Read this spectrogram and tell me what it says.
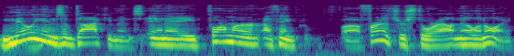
millions of documents in a former, I think, uh, furniture store out in Illinois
